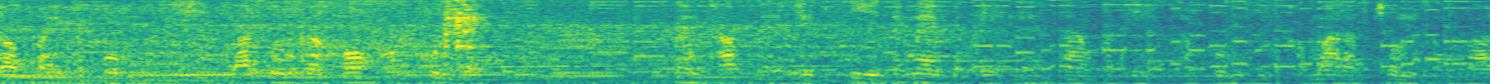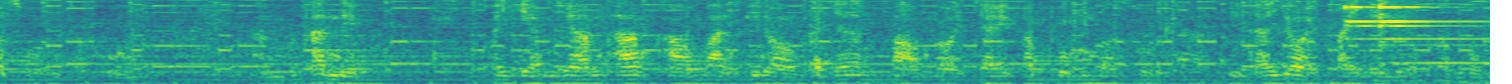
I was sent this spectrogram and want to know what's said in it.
ต่อไปครับผมบาวโซนก็ขอขอบคุณเลยแฟนคลับและ FC ทั้งในประเทศและต่างประเทศครับผมที่เข้ามารับชมสองบาโซนครับผมท่านผู้ท่านเด็กไปเยี่ยมยามทามข่าวบ้านพี่น้องก็จะฝากหน่อยใจครับผมบาโซนครับสีทายย่อยไปเรื่อยๆครับผม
